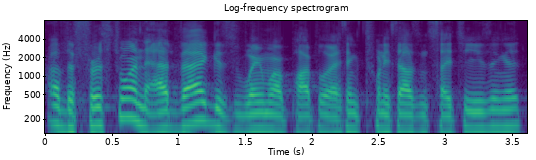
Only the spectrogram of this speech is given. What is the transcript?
Uh, the first one, AdvAgg, is way more popular. I think 20,000 sites are using it.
